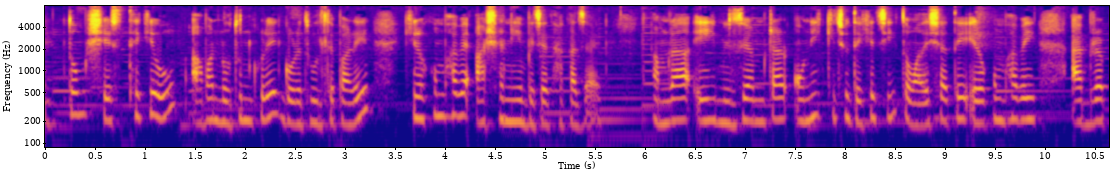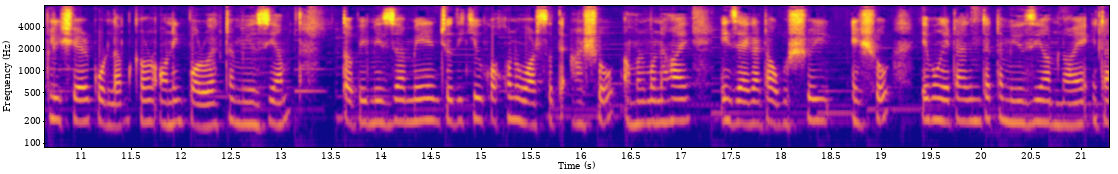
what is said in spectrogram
একদম শেষ থেকেও আবার নতুন করে গড়ে তুলতে পারে, কীরকমভাবে আশা নিয়ে বেঁচে থাকা যায়। আমরা এই মিউজিয়ামটার অনেক কিছু দেখেছি। তোমাদের সাথে এরকমভাবেই অ্যাব্রাপলি শেয়ার করলাম, কারণ অনেক বড় একটা মিউজিয়াম তবে মিউজিয়ামে যদি কেউ কখনো হোয়াটসঅ্যাপে আসো, আমার মনে হয় এই জায়গাটা অবশ্যই এসো। এবং এটা কিন্তু একটা মিউজিয়াম নয়, এটা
